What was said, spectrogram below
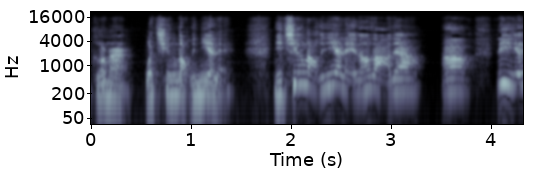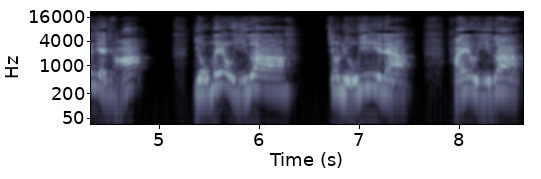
哥们儿，我青岛的聂磊，你青岛的聂磊能咋的啊？例行检查有没有一个叫刘毅的，还有一个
